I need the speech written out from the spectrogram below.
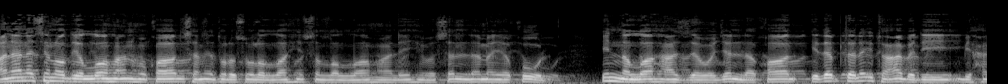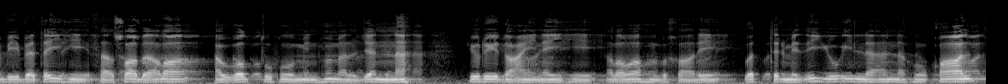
عن انس رضي الله عنه قال سمعت رسول الله صلى الله عليه وسلم يقول إن الله عز وجل قال إذا ابتليت عبدي بحبيبتيه فصبر عوضته منهما الجنة يريد عينيه رواه البخاري والترمذي إلا أنه قال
